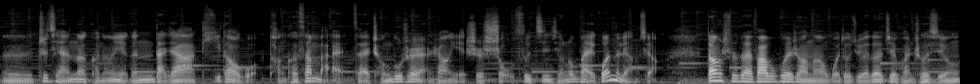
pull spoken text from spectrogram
嗯，之前呢，可能也跟大家提到过，坦克三百在成都车展上也是首次进行了外观的亮相。当时在发布会上呢，我就觉得这款车型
